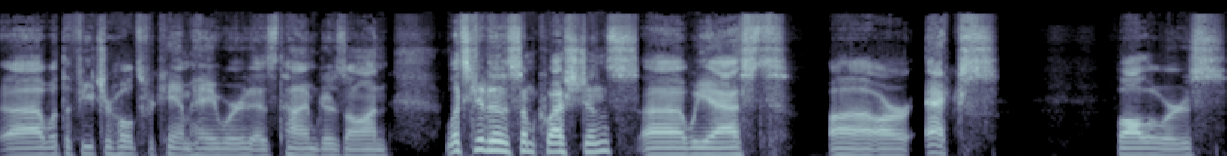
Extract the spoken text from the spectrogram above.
uh, what the future holds for Cam Heyward as time goes on. Let's get into some questions. Uh, we asked uh, our ex followers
